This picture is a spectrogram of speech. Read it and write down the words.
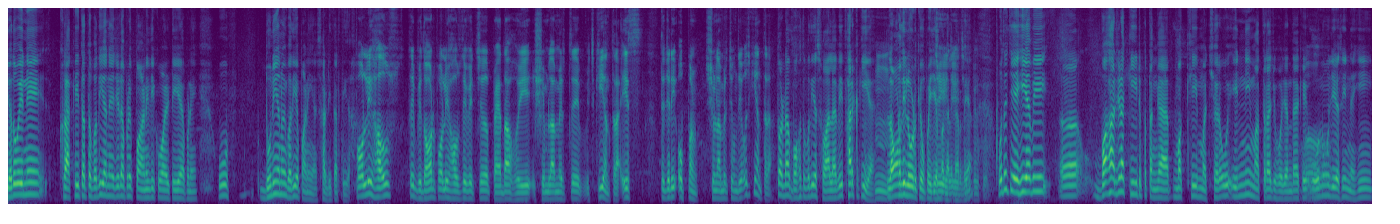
ਜਦੋਂ ਇਹਨੇ ਖੁਰਾਕੀ ਤੱਤ ਵਧੀਆ ਨੇ ਜਿਹੜਾ ਆਪਣੇ ਪਾਣੀ ਦੀ ਕੁਆਲਿਟੀ ਹੈ ਆਪਣੇ ਉਹ ਦੁਨੀਆ ਨੂੰ ਹੀ ਵਧੀਆ ਪਾਣੀ ਹੈ ਸਾਡੀ ਧਰਤੀ ਦਾ। ਪੋਲੀ ਹਾਊਸ ਤੇ ਵਿਦਆਊਟ ਪੋਲੀ ਹਾਊਸ ਦੇ ਵਿੱਚ ਪੈਦਾ ਹੋਈ ਸ਼ਿਮਲਾ ਮਿਰਚ ਦੇ ਵਿੱਚ ਕੀ ਅੰਤਰ ਆ? ਇਸ ਤੇ ਜਿਹੜੀ ਓਪਨ ਸ਼ਿਮਲਾ ਮਿਰਚ ਹੁੰਦੀ ਹੈ ਉਹ 'ਚ ਕੀ ਅੰਤਰ ਆ? ਤੁਹਾਡਾ ਬਹੁਤ ਵਧੀਆ ਸਵਾਲ ਹੈ ਵੀ ਫ਼ਰਕ ਕੀ ਹੈ? ਲਾਉਣ ਦੀ ਲੋੜ ਕਿਉਂ ਪਈ ਜੇ ਆਪਾਂ ਗੱਲ ਕਰਦੇ ਆ। ਉਹਦੇ 'ਚ ਇਹੀ ਹੈ ਵੀ ਬਾਹਰ ਜਿਹੜਾ ਕੀਟ ਪਤੰਗਾ ਮੱਖੀ ਮੱਛਰ ਉਹ ਇੰਨੀ ਮਾਤਰਾ 'ਚ ਹੋ ਜਾਂਦਾ ਹੈ ਕਿ ਉਹਨੂੰ ਜੇ ਅਸੀਂ ਨਹੀਂ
